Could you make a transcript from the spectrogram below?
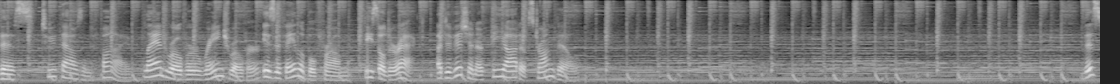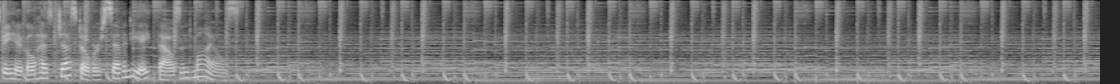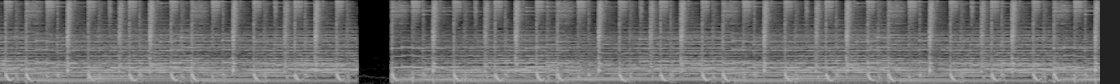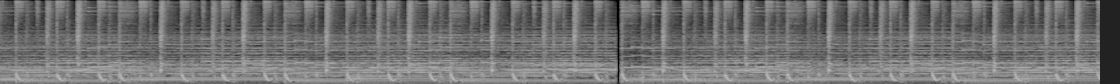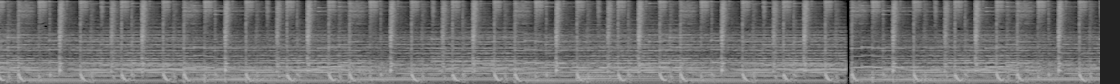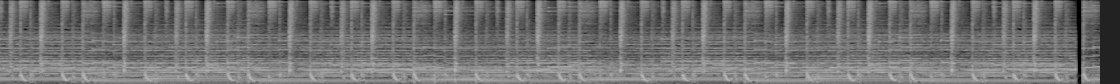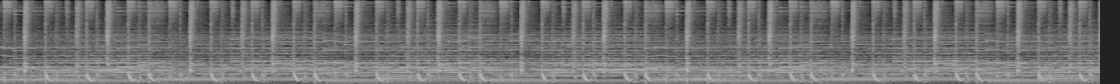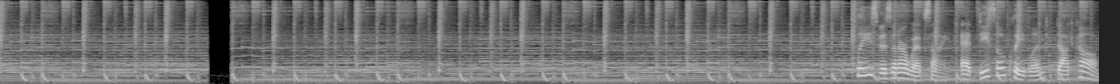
This 2005 Land Rover Range Rover is available from Diesel Direct, a division of Fiat of Strongsville. This vehicle has just over 78,000 miles. Please visit our website at dieselcleveland.com.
